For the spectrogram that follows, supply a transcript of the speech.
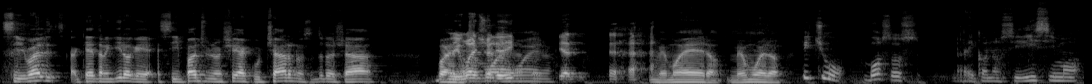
Si igual, quede tranquilo que si Pachu nos llega a escuchar, nosotros ya. Bueno, igual yo le digo, fíjate, me muero, me muero. Pichu, vos sos reconocidísimo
